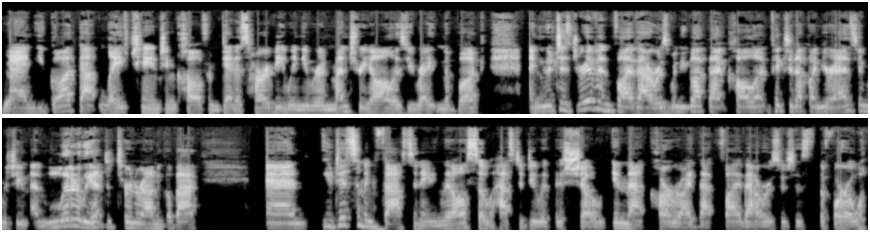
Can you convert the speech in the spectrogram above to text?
Yeah. And you got that life changing call from Dennis Harvey when you were in Montreal, as you write in the book. And yeah. you had just driven five hours when you got that call and picked it up on your answering machine and literally had to turn around and go back. And you did something fascinating that also has to do with this show in that car ride, that five hours, which is the 401,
